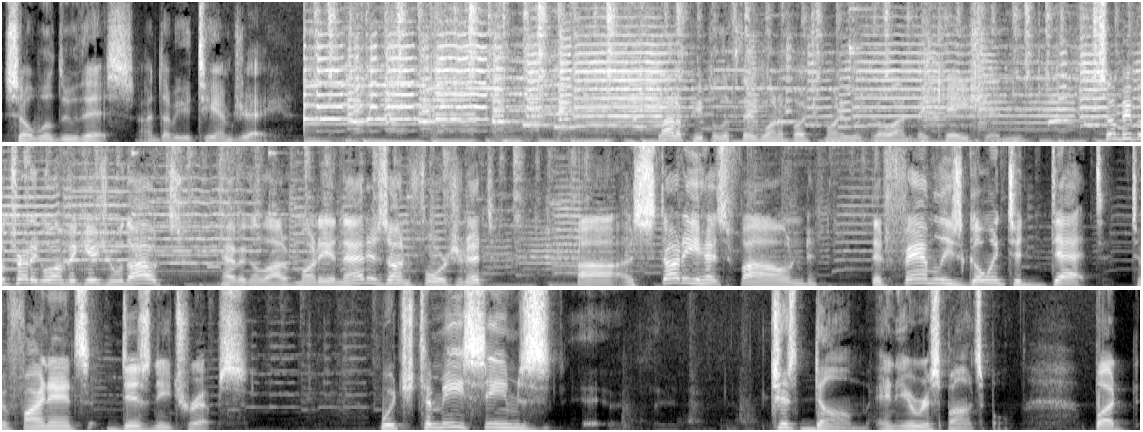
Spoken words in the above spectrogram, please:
so we'll do this on WTMJ. A lot of people, if they won a bunch of money, would go on vacation. Some people try to go on vacation without having a lot of money, and that is unfortunate. Uh, a study has found that families go into debt to finance Disney trips, which to me seems just dumb and irresponsible. But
